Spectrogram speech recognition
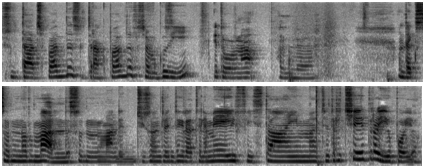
sul touchpad, sul trackpad, facciamo così e torna al, al desktop normale, adesso normale ci sono già integrate le mail, FaceTime, eccetera, eccetera. Io poi ho,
